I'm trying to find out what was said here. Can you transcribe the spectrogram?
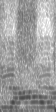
She's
